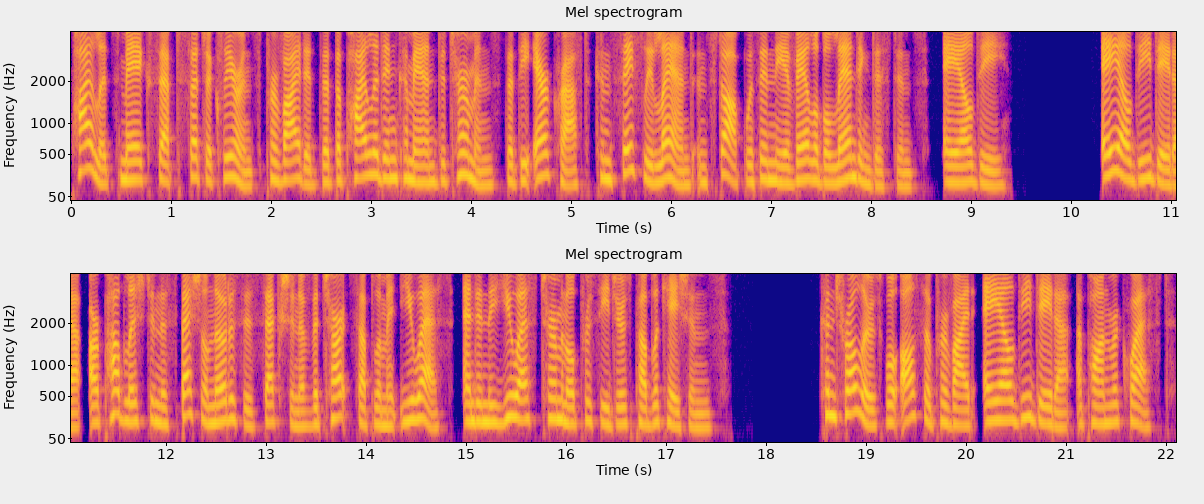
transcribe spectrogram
Pilots may accept such a clearance provided that the pilot in command determines that the aircraft can safely land and stop within the available landing distance, ALD. ALD data are published in the Special Notices section of the Chart Supplement US and in the US Terminal Procedures publications. Controllers will also provide ALD data upon request.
